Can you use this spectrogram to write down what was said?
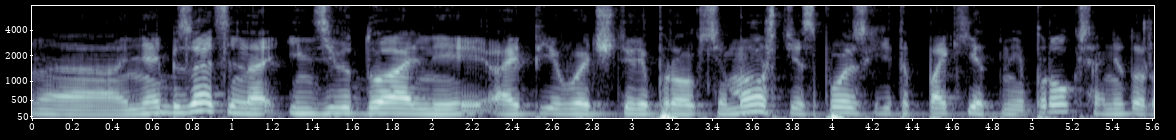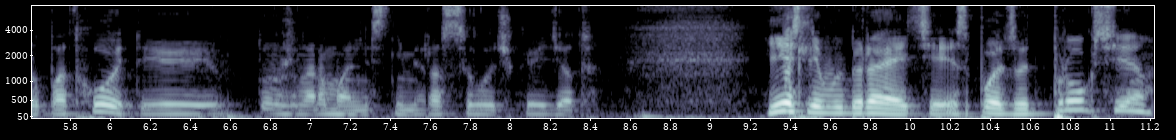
э, не обязательно индивидуальные IPv4 прокси, можете использовать какие-то пакетные прокси, они тоже подходят и тоже нормально с ними рассылочка идет. Если выбираете использовать прокси,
